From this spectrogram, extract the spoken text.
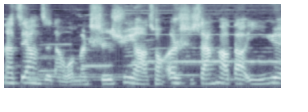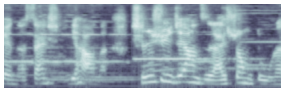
那这样子呢，我们持续啊，从二十三号到一月呢，三十一号呢，持续这样子来诵读呢，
